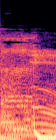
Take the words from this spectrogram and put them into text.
Uh.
